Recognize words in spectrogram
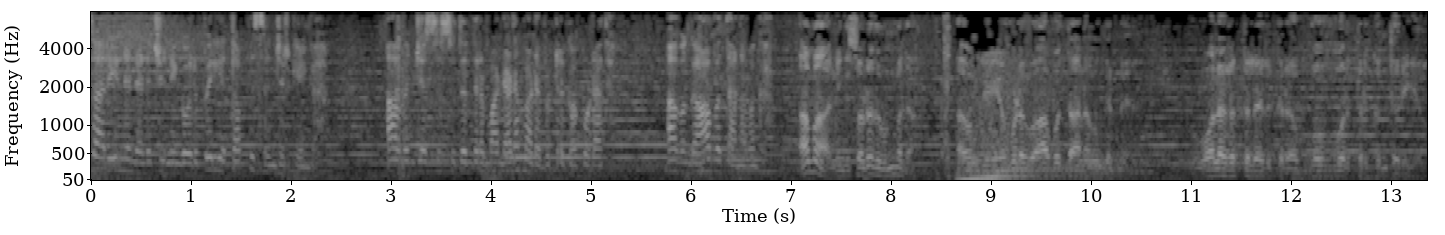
சரின்னு நினைச்சு நீங்க ஒரு பெரிய தப்பு செஞ்சிருக்கீங்க. அவெஞ்சர்ஸ் சுதந்திரமா நடமாட விட்டுருக்க கூடாது. அவங்க ஆபத்தானவங்க. ஆமா நீங்க சொல்றது உண்மைதான். அவங்க எவ்வளவு ஆபத்தானவங்கன்னு உலகத்துல இருக்கிற ஒவ்வொருத்தருக்கும் தெரியும்.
